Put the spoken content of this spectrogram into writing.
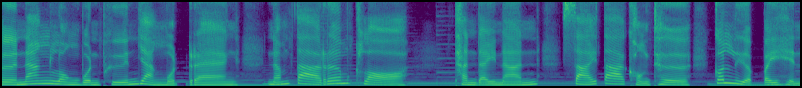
ธอนั่งลงบนพื้นอย่างหมดแรง น้ำตาเริ่มคลอ ทันใดนั้น สายตาของเธอก็เหลือบไปเห็น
